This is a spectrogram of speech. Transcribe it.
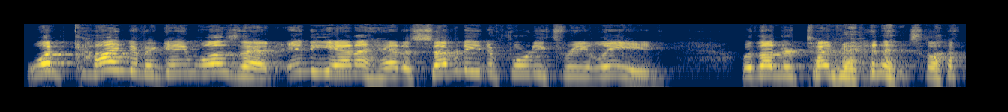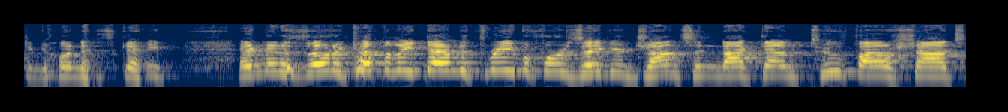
What kind of a game was that? Indiana had a 70 to 43 lead with under 10 minutes left to go in this game. And Minnesota cut the lead down to three before Xavier Johnson knocked down two foul shots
